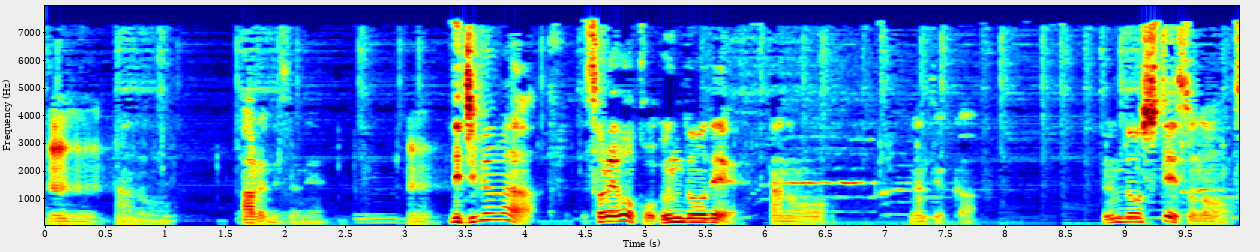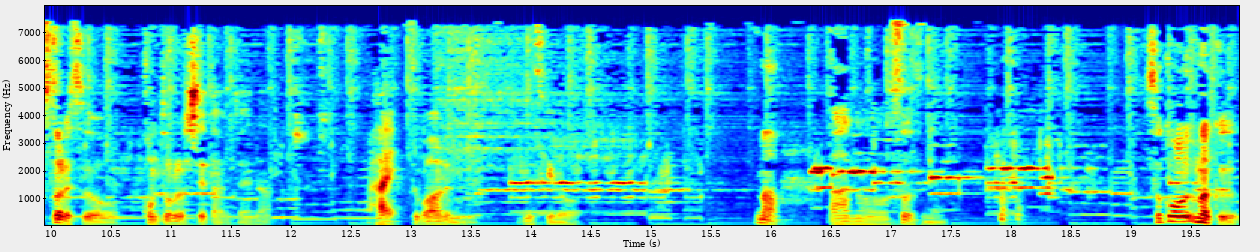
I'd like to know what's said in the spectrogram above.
うんあの、あるんですよね。うん。うん。で、自分は、それをこう、運動で、あの、なんていうか、運動して、その、ストレスをコントロールしてたみたいなはい。とこあるんですけど、まあ、あの、そうですね。そこをうまく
